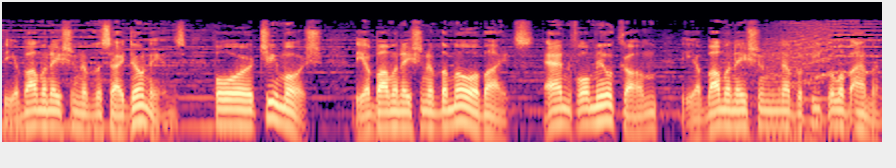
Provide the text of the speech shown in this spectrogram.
the abomination of the Sidonians, for Chemosh, the abomination of the Moabites, and for Milcom, the abomination of the people of Ammon.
